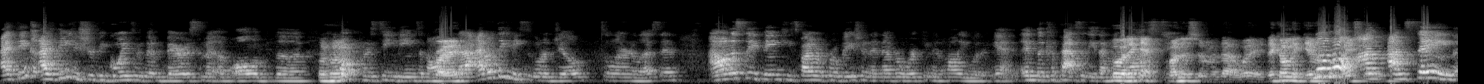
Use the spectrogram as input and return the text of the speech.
I think I think he should be going through the embarrassment of all of the hmm court proceedings and all Right. of that. I don't think he needs to go to jail to learn a lesson. I honestly think he's fine with probation and never working in Hollywood again in the capacity that he But they can't to. punish him in that way. They can only give No, him no, probation. I'm, I'm saying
